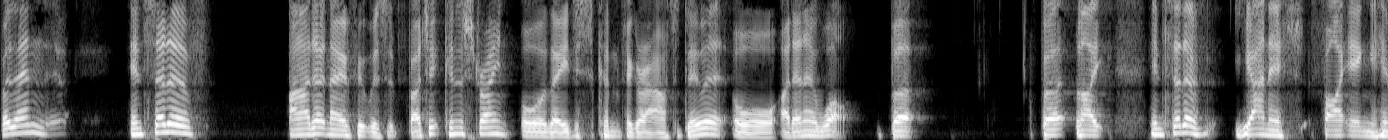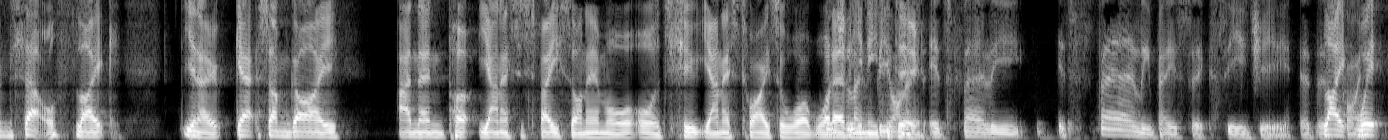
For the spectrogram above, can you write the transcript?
But then instead of and I don't know if it was a budget constraint or they just couldn't figure out how to do it or I don't know what. But but like instead of Yannis fighting himself, like, you know, get some guy and then put Yannis's face on him or, or shoot Yannis twice or wha- whatever Which, you let's need be to honest, do. It's fairly, it's fairly basic CG at this point. like point. we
